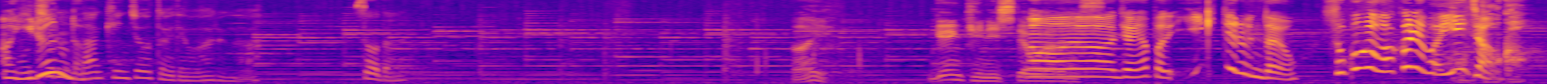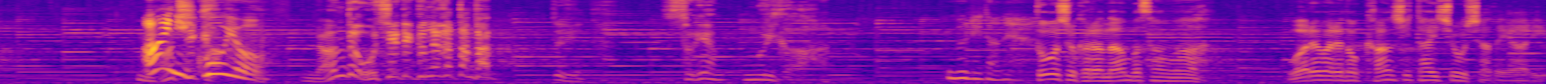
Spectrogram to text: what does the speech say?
あいるんだ。もちろ軟禁状態ではあるが。そうだ。なはい。元気にしておられまあーじゃあやっぱ生きてるんだよ。そこが分かればいいじゃん会いに行こうよ。なんで教えてくんなかったんだって。そりゃ無理か。無理だね。当初から南波さんは我々の監視対象者であり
